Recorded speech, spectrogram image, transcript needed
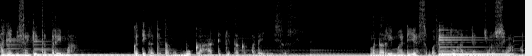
hanya bisa kita terima ketika kita membuka hati kita kepada Yesus. Menerima dia sebagai Tuhan dan Juru Selamat.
